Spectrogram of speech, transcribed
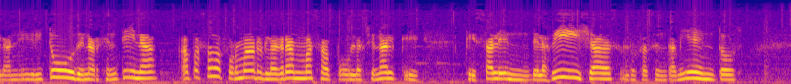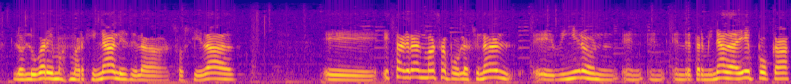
la negritud en Argentina ha pasado a formar la gran masa poblacional que, salen de las villas, los asentamientos, los lugares más marginales de la sociedad. Eh, esta gran masa poblacional eh, vinieron en, determinada época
